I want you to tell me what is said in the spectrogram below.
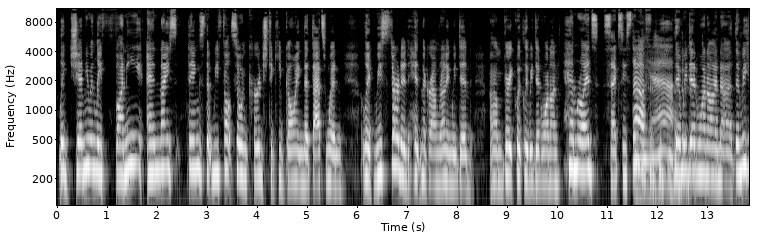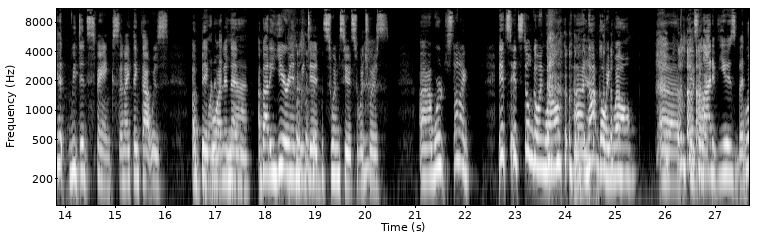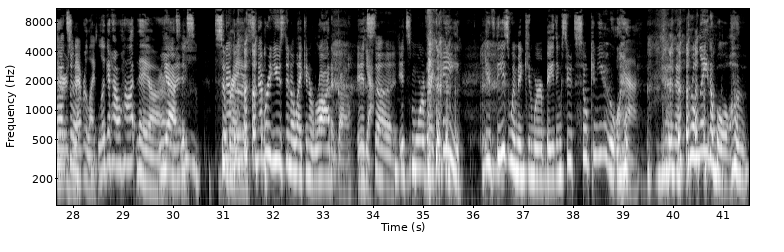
like genuinely funny and nice things that we felt so encouraged to keep going that that's when like we started hitting the ground running. We did um, very quickly. We did one on hemorrhoids, sexy stuff. Yeah. then we did one on. Uh, then we hit. We did Spanx, and I think that was a big One one. and yeah. then about a year in, we did swimsuits, which was. Uh, we're still not. It's it's still going well. Uh, Not going well. Uh, It's a lot of views, but there's of- never like, look at how hot they are. Yeah, like, it's so never, brave. it's never used in a like an erotica. It's uh it's more of like, hey, if these women can wear bathing suits, so can you. Yeah. relatable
